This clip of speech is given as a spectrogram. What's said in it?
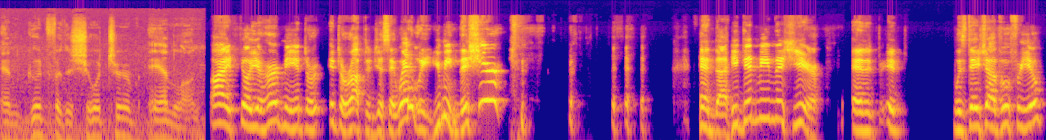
and good for the short term and long. All right, Phil, you heard me inter- interrupt and just say, wait, wait, you mean this year? and uh, he did mean this year. And it, it was deja vu for you?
